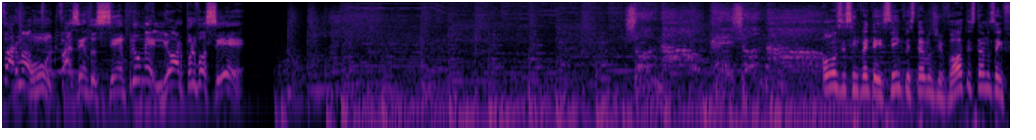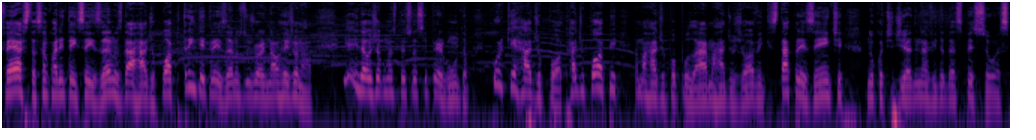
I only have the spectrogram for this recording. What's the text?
Farma 1, fazendo sempre o melhor por você. Jornal Regional. 11:55 estamos de volta, estamos em festa, são 46 anos da Rádio Pop, 33 anos do Jornal Regional. E ainda hoje algumas pessoas se perguntam por que Rádio Pop? Rádio Pop é uma rádio popular, uma rádio jovem que está presente no cotidiano e na vida das pessoas.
